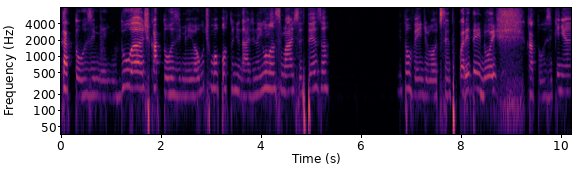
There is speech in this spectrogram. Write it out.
14,5. Duas, 14,5. A última oportunidade. Nenhum lance mais, certeza? Então vende lote 142, 14,500.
